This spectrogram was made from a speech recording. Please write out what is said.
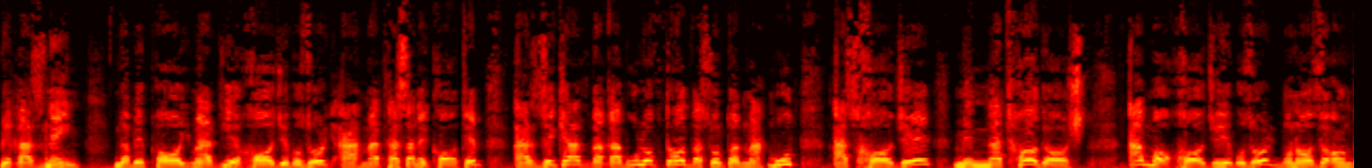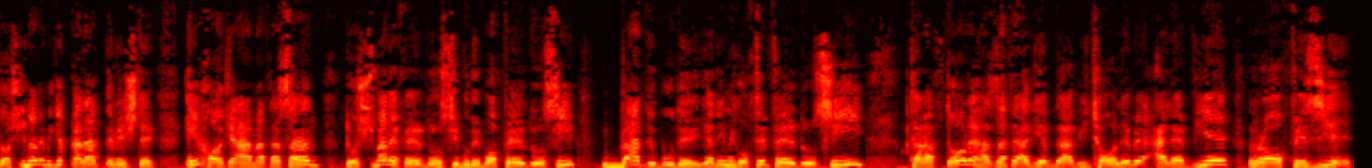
به غزنین و به پایمردی خاج بزرگ احمد حسن کاتب عرضه کرد و قبول افتاد و سلطان محمود از خاجه منتها داشت. اما خاجه بزرگ منازعان داشت. اینا رو میگه غلط نوشته. این خاجه احمد حسن دشمن فردوسی بوده. با فردوسی بد بوده. یعنی می‌گفته فردوسی طرفدار حضرت علی ابن ابی طالب علوی رافضیه.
